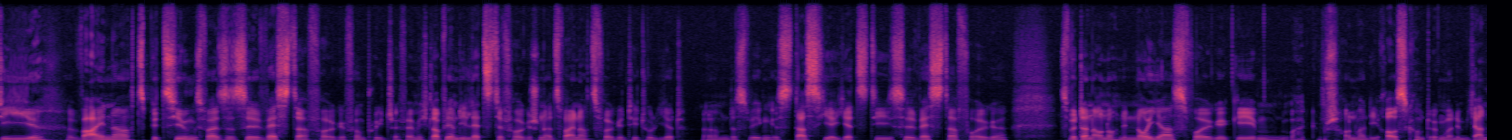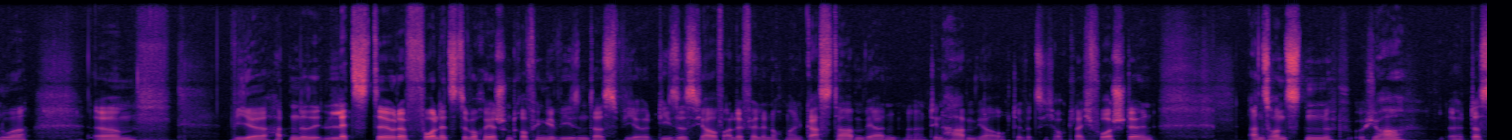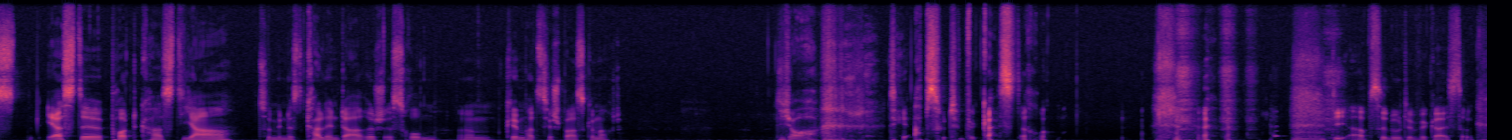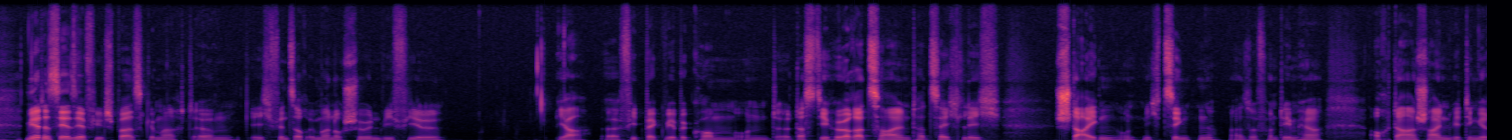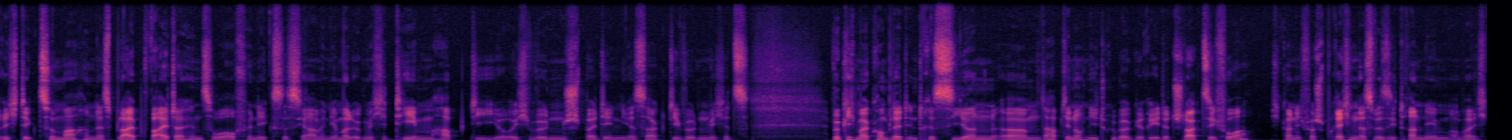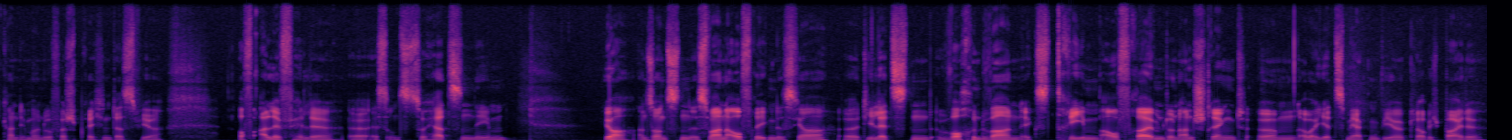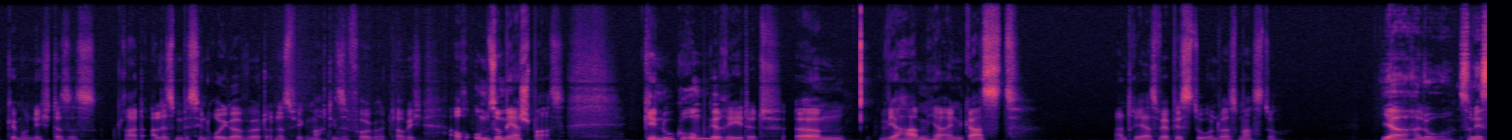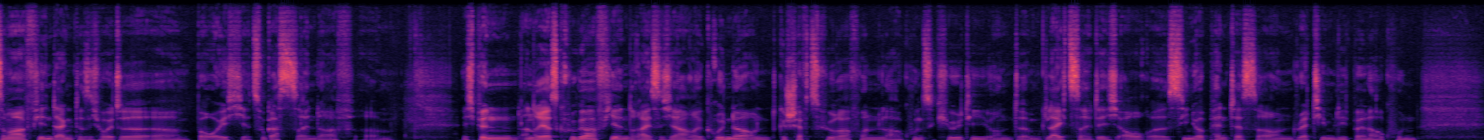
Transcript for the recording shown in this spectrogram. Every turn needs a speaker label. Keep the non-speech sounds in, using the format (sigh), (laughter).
Speaker 1: die Weihnachts- bzw. Silvesterfolge von Preach FM. Ich glaube, wir haben die letzte Folge schon als Weihnachtsfolge tituliert. Ähm, deswegen ist das hier jetzt die Silvesterfolge. Es wird dann auch noch eine Neujahrsfolge geben. Mal schauen, wann die rauskommt, irgendwann im Januar. Ähm, wir hatten letzte oder vorletzte Woche ja schon darauf hingewiesen, dass wir dieses Jahr auf alle Fälle nochmal einen Gast haben werden. Äh, den haben wir auch, der wird sich auch gleich vorstellen. Ansonsten, ja, äh, das erste Podcast-Jahr, zumindest kalendarisch, ist rum. Ähm, Kim, hat es dir Spaß gemacht? Ja, (laughs) die absolute Begeisterung. (laughs) die absolute Begeisterung. Mir hat es sehr, sehr viel Spaß gemacht. Ähm, ich finde es auch immer noch schön, wie viel ja, äh, Feedback wir bekommen und äh, dass die Hörerzahlen tatsächlich steigen und nicht sinken. Also von dem her, auch da scheinen wir Dinge richtig zu machen. Es bleibt weiterhin so, auch für nächstes Jahr. Wenn ihr mal irgendwelche Themen habt, die ihr euch wünscht, bei denen ihr sagt, die würden mich jetzt wirklich mal komplett interessieren, ähm, da habt ihr noch nie drüber geredet, schlagt sie vor. Ich kann nicht versprechen, dass wir sie dran nehmen, aber ich kann immer nur versprechen, dass wir auf alle Fälle äh, es uns zu Herzen nehmen ja, ansonsten, es war ein aufregendes Jahr. Äh, die letzten Wochen waren extrem aufreibend und anstrengend. Ähm, aber jetzt merken wir, glaube ich, beide, Kim und ich, dass es gerade alles ein bisschen ruhiger wird. Und deswegen macht diese Folge heute, glaube ich, auch umso mehr Spaß. Genug rumgeredet. Ähm, wir haben hier einen Gast. Andreas, wer bist du und was machst du?
Speaker 2: Ja, hallo. Zunächst einmal vielen Dank, dass ich heute äh, bei euch hier zu Gast sein darf. Ähm, ich bin Andreas Krüger, 34 Jahre, Gründer und Geschäftsführer von Laokun Security und ähm, gleichzeitig auch äh, Senior Pentester und Red Team Lead bei Laokun.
